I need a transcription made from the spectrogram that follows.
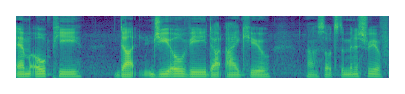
mop.gov.iq uh, so it's the Ministry of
